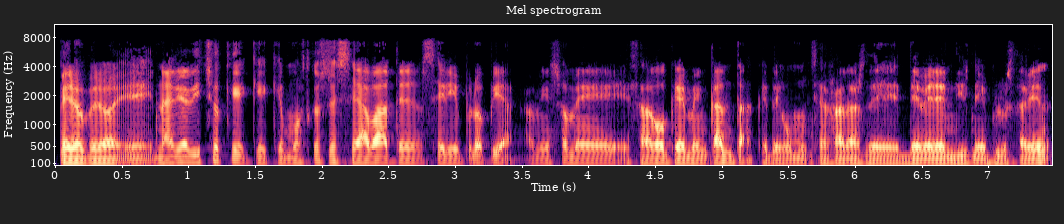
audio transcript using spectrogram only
pero pero eh, nadie ha dicho que, que, que Monstruos S.A. tener serie propia. A mí eso me, es algo que me encanta, que tengo muchas ganas de, ver en Disney Plus también.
